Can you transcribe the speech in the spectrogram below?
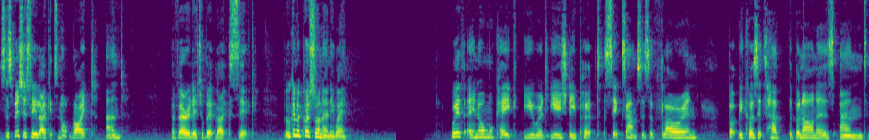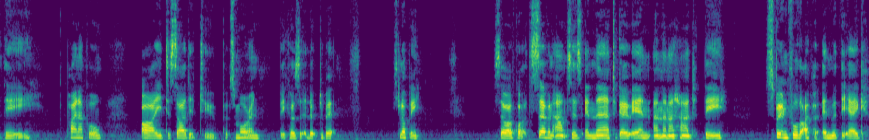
Suspiciously like it's not right, and a very little bit like sick. But we're going to push on anyway. With a normal cake, you would usually put six ounces of flour in, but because it's had the bananas and the pineapple, I decided to put some more in because it looked a bit sloppy. So I've got seven ounces in there to go in, and then I had the spoonful that I put in with the egg.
